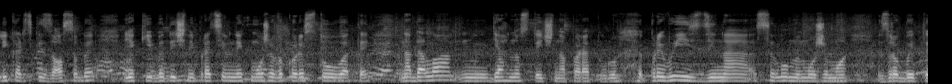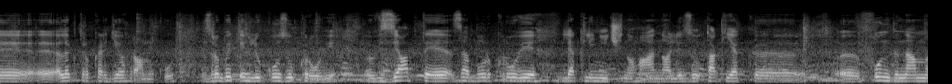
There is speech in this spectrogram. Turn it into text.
лікарські засоби, які медичний працівник може використовувати. Надала діагностичну апаратуру. При виїзді на село ми можемо зробити е, електрокардіограмку, зробити глюкозу крові, взяти забор крові для клінічного аналізу, так як е, е, фонд нам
